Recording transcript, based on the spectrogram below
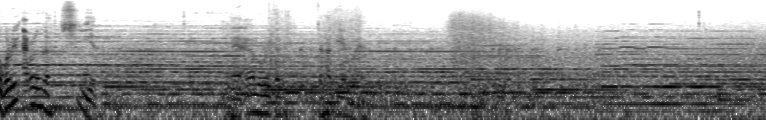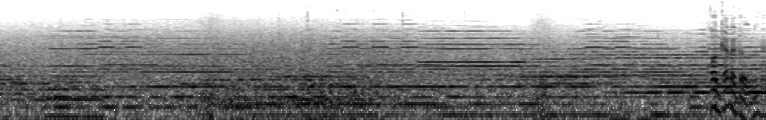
Đủ có biết ăn luôn kìa. Shit. Nè ăn luôn đi cho hết game nè Có con cá tài tượng nữa kìa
